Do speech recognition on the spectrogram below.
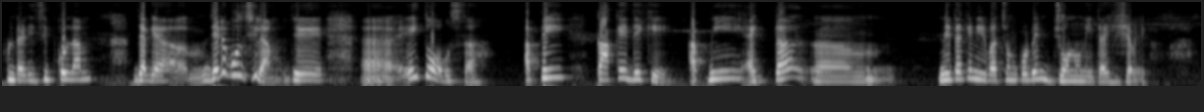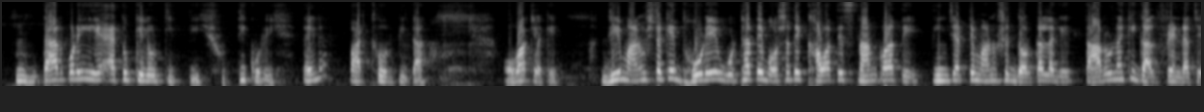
ফোনটা রিসিভ করলাম। যাকে যেটা বলছিলাম যে এই তো অবস্থা। আপনি কাকে দেখে, আপনি একটা নেতাকে নির্বাচন করবেন জননেতা হিসাবে। তারপরে এত কেলোর কীর্তি সত্যি করেই তাই না? পার্থ অর্পিতা। অবাক লাগে। যে মানুষটাকে ধরে ওঠাতে বসাতে খাওয়াতে স্নান করাতে তিন চারটে মানুষের দরকার লাগে তারও নাকি গার্লফ্রেন্ড আছে।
